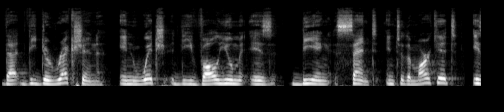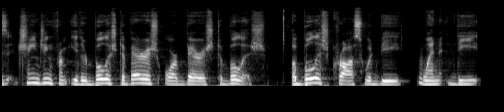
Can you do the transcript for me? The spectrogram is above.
that the direction in which the volume is being sent into the market is changing from either bullish to bearish or bearish to bullish. A bullish cross would be when the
